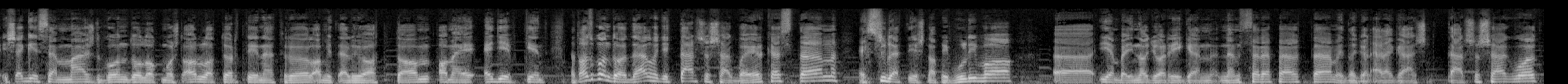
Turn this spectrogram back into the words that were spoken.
és egészen mást gondolok most arról a történetről, amit előadtam, amely egyébként, tehát azt gondold el, hogy egy társaságba érkeztem, egy születésnapi buliba, Uh, ilyenben én nagyon régen nem szerepeltem, egy nagyon elegáns társaság volt,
